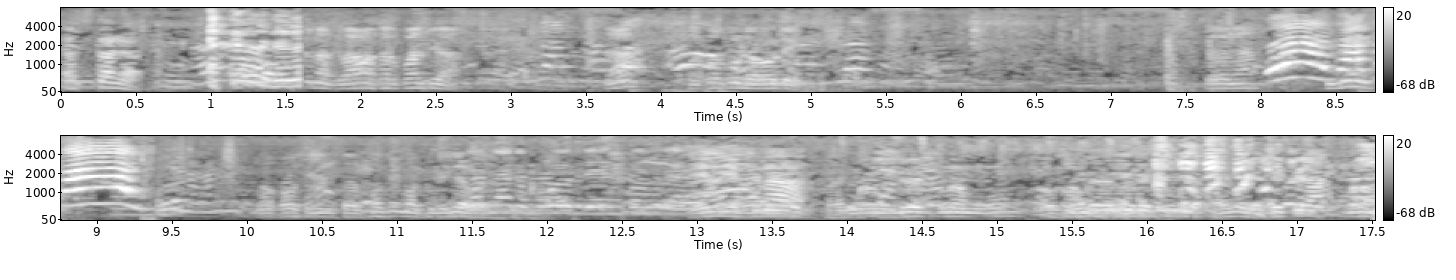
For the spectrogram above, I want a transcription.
ఖచ్చితంగా గ్రామ సర్పంచ్ తప్పకుండా ఒకటి సరేనా మాకు ఏం చెప్పినా పెట్టుకున్నాము చెప్పినా మనం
